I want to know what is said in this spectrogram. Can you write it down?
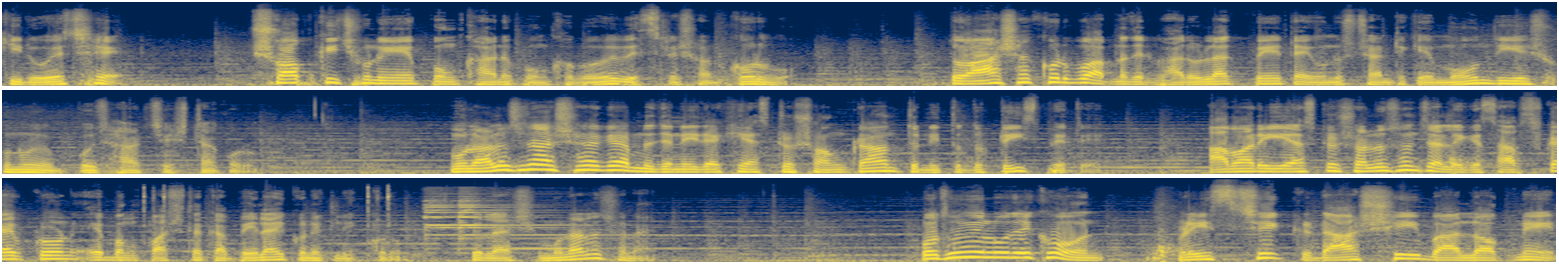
কি রয়েছে? সব কিছু নিয়ে পুঙ্খানুপুঙ্খভাবে বিশ্লেষণ করব। তো আশা করব আপনাদের ভালো লাগবে, তাই অনুষ্ঠানটিকে মন দিয়ে শুনুন বোঝার চেষ্টা করুন। মূল আলোচনা আসার আগে আমরা জানিয়ে রাখি, অ্যাস্ট্রো সংক্রান্ত নিত্য টিস পেতে আমার এই অ্যাস্ট্রো সলিউশন চ্যানেলকে সাবস্ক্রাইব করুন এবং পাশে থাকা বেল আইকনে ক্লিক করুন। চলে আসি মূল আলোচনায়। প্রথমে হলো দেখুন, বৃশ্চিক রাশি বা লগ্নের।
